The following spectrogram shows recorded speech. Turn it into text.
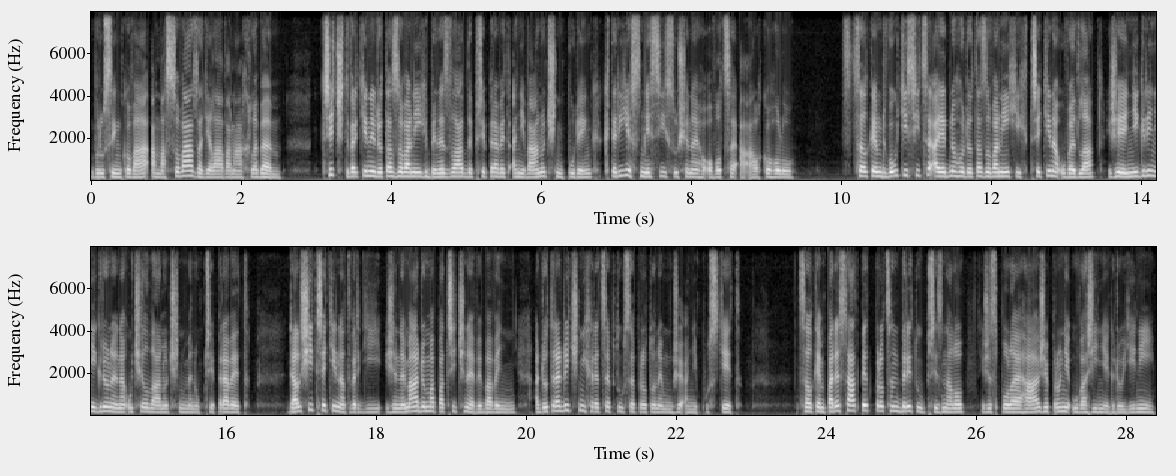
brusinková a masová zadělávaná chlebem. Tři čtvrtiny dotazovaných by nezvládly připravit ani vánoční puding, který je směsí sušeného ovoce a alkoholu. Z celkem dvou tisíce a jednoho dotazovaných jich třetina uvedla, že je nikdy nikdo nenaučil vánoční menu připravit. Další třetina tvrdí, že nemá doma patřičné vybavení a do tradičních receptů se proto nemůže ani pustit. Celkem 55% Britů přiznalo, že spoléhá, že pro ně uvaří někdo jiný.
